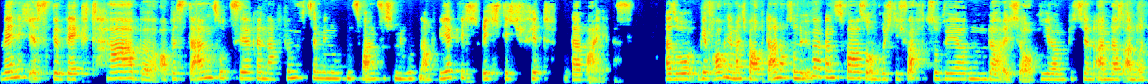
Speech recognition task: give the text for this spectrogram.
wenn ich es geweckt habe, ob es dann so circa nach 15 Minuten, 20 Minuten auch wirklich richtig fit dabei ist. Also wir brauchen ja manchmal auch da noch so eine Übergangsphase, um richtig wach zu werden. Da ist ja auch jeder ein bisschen anders. Andere,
